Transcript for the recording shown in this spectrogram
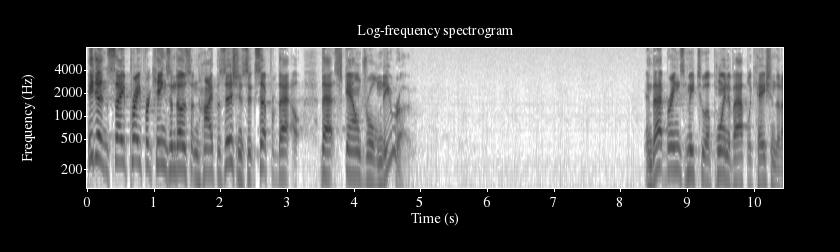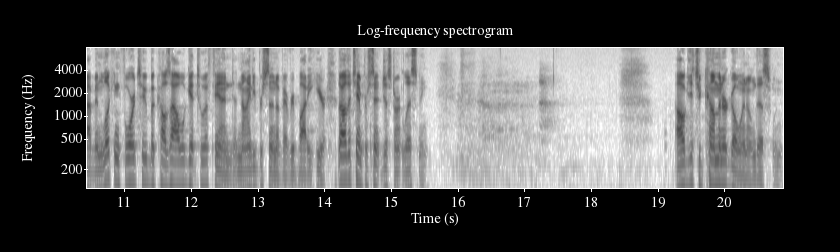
He didn't say pray for kings and those in high positions, except for that, that scoundrel Nero. And that brings me to a point of application that I've been looking forward to because I will get to offend 90% of everybody here. The other 10% just aren't listening. I'll get you coming or going on this one.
